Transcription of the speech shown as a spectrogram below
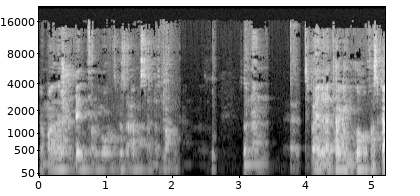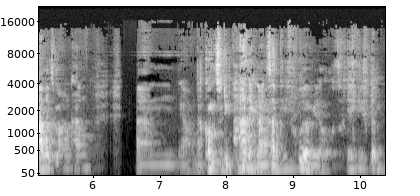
normaler Student von morgens bis abends dann das machen kann, sondern äh, zwei, drei Tage die Woche fast gar nichts machen kann. Ähm, ja, und dann kommt so die Panik langsam, wie früher wieder hoch. Richtig schlimm.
